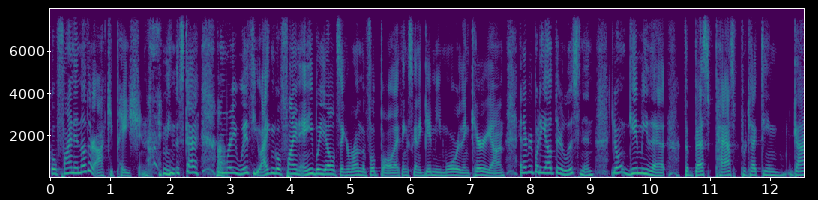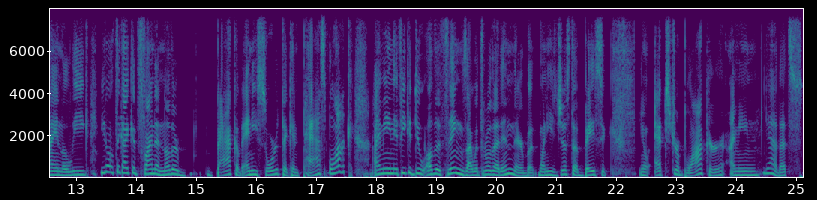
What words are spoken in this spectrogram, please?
go find another occupation. I mean, this guy, I'm right with you. I can go find anybody else that can run the football. I think is going to give me more than Kerryon. And everybody out there listening, don't give me that the best pass protecting guy in the league. You don't think I could find another back of any sort that can pass block? I mean, if he could do other things, I would throw that in there. But when he's just a basic, you know, extra blocker, I mean, yeah, that's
